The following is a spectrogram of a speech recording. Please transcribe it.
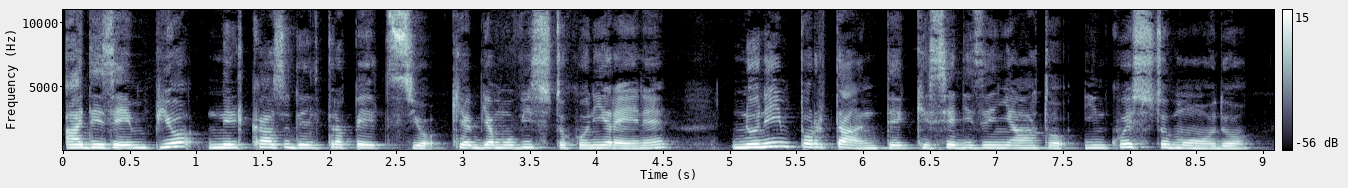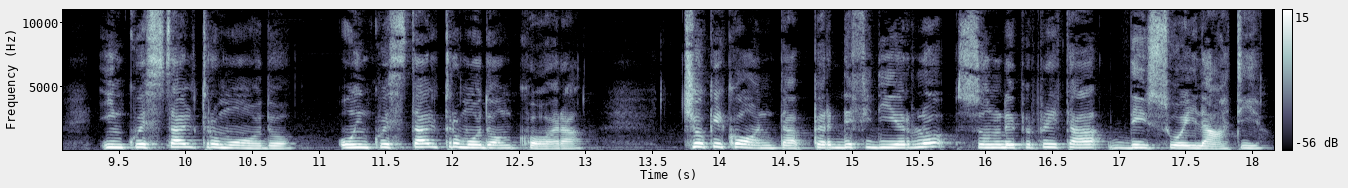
Ad esempio, nel caso del trapezio che abbiamo visto con Irene, non è importante che sia disegnato in questo modo, in quest'altro modo o in quest'altro modo ancora. Ciò che conta per definirlo sono le proprietà dei suoi lati.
